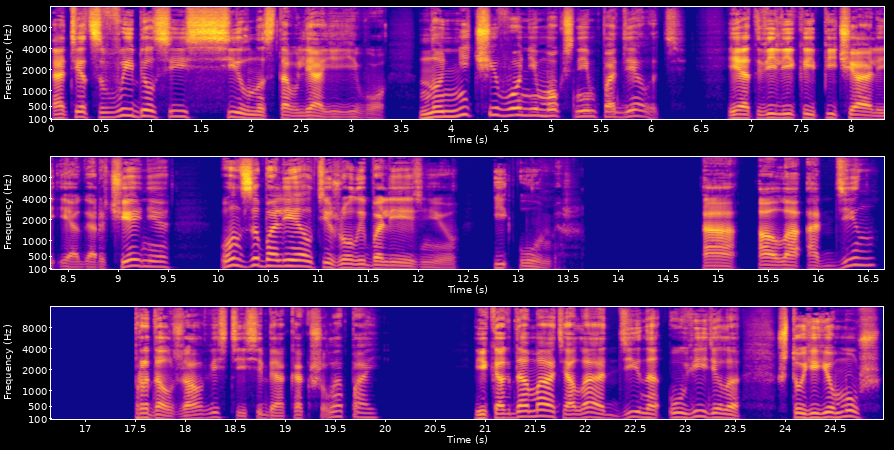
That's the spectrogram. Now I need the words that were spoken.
Отец выбился из сил, наставляя его, но ничего не мог с ним поделать, и от великой печали и огорчения он заболел тяжелой болезнью и умер. А Алла-Аддин продолжал вести себя как шалопай. И когда мать Алла-ад-Дина увидела, что ее муж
